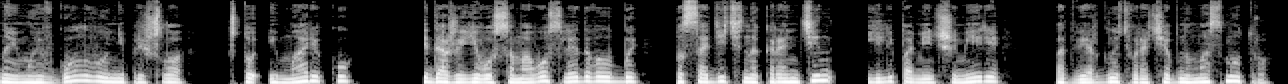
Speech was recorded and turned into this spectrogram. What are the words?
Но ему и в голову не пришло, что и Марику, и даже его самого следовало бы посадить на карантин или, по меньшей мере, подвергнуть врачебному осмотру.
